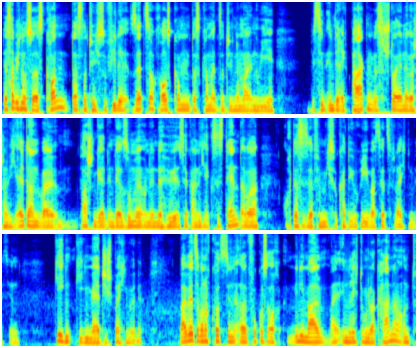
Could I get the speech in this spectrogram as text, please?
das habe ich noch so als Con, dass natürlich so viele Sätze auch rauskommen. Das kann man jetzt natürlich nochmal irgendwie ein bisschen indirekt parken. Das steuern ja wahrscheinlich Eltern, weil Taschengeld in der Summe und in der Höhe ist ja gar nicht existent. Aber auch das ist ja für mich so Kategorie, was jetzt vielleicht ein bisschen gegen, gegen Magic sprechen würde. Weil wir jetzt aber noch kurz den äh, Fokus auch minimal mal in Richtung Lokana und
